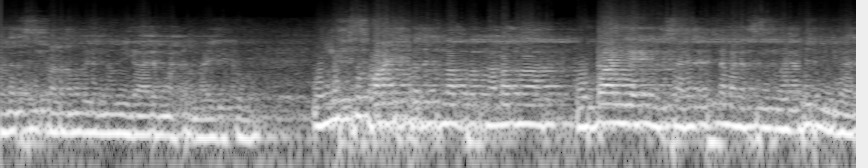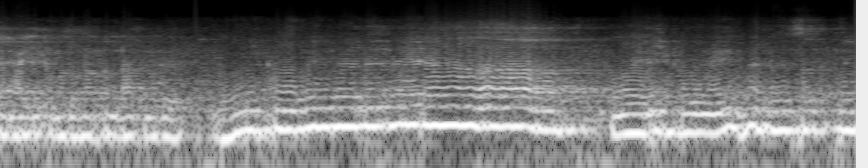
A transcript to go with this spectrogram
മനസ്സിൽ കടന്നു വരുന്ന വികാരം മറ്റൊന്നായിരിക്കും. ഒന്നിച്ച് പാടിപ്പതുക്കുന്ന നടന്ന കൂട്ടാളിലേക്ക് ശരത്തിന്റെ മനസ്സിൽ മറ്റൊരു വികാരമായിരിക്കും അത് ഉണർന്നുണ്ടാക്കുന്നത്. സത്യം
